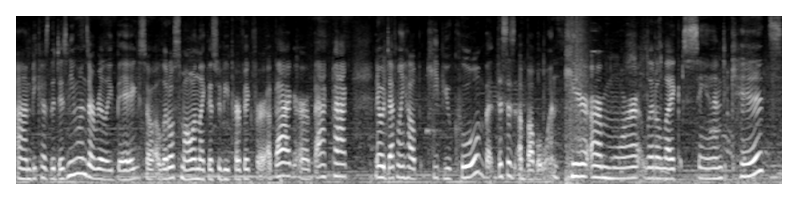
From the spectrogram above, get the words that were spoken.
um, because the Disney ones are really big. So a little small one like this would be perfect for a bag or a backpack. And it would definitely help keep you cool, but this is a bubble one. Here are more little like sand kits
